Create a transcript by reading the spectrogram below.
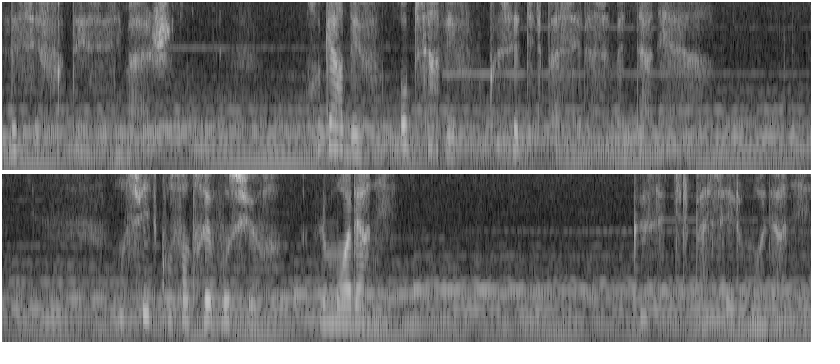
Laissez flotter ces images. Regardez-vous, observez-vous, que s'est-il passé la semaine dernière Ensuite, concentrez-vous sur le mois dernier. S'est-il passé le mois dernier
